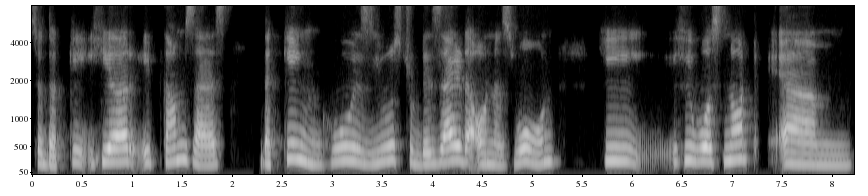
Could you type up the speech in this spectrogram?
So the king, here it comes as the king who is used to decide on his own. He he was not um,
